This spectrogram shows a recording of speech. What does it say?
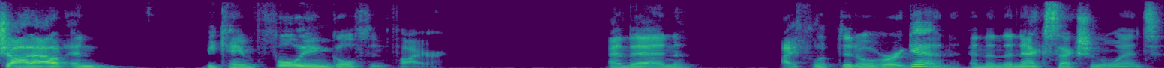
shot out and became fully engulfed in fire. And then I flipped it over again. And then the next section went,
